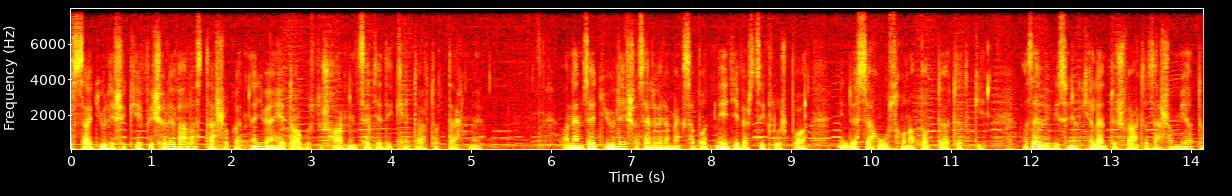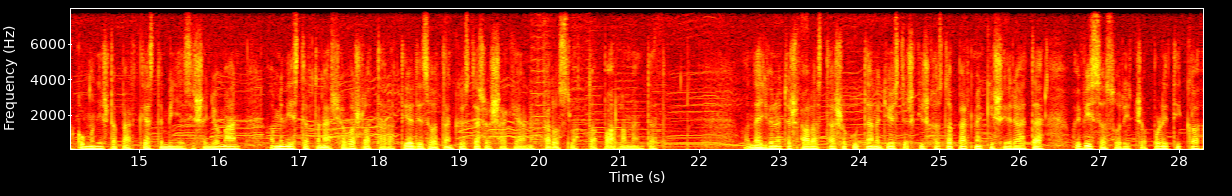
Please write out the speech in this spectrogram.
országgyűlési képviselőválasztásokat 47. augusztus 31-én tartották meg. A Nemzetgyűlés az előre megszabott négy éves ciklusból mindössze 20 hónapot töltött ki. Az erőviszonyok jelentős változása miatt a kommunista párt kezdeményezése nyomán a minisztertanás javaslatára Tildi Zoltán köztársasági elnök feloszlatta a parlamentet. A 45-ös választások után a győztes kisgazdapárt megkísérelte, hogy visszaszorítsa a politika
